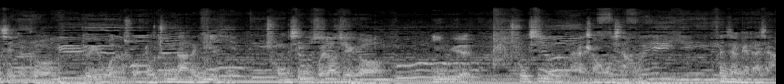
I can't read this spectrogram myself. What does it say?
自己的歌，对于我来说有重大的意义。重新回到这个音乐初心的舞台上，我想分享给大家。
